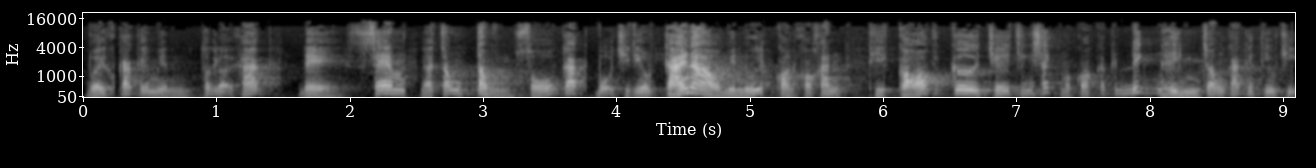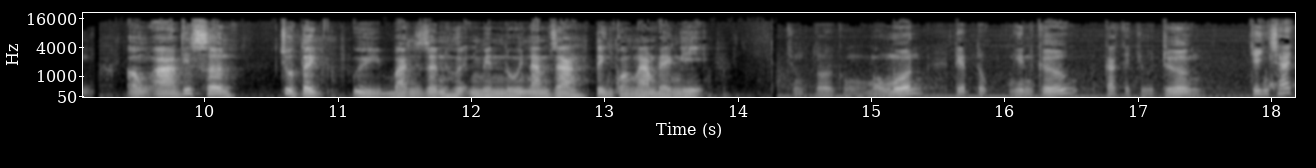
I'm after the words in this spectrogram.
với các cái miền thuận lợi khác để xem là trong tổng số các bộ chỉ tiêu cái nào miền núi còn khó khăn thì có cái cơ chế chính sách và có các cái định hình trong các cái tiêu chí. Ông A Viết Sơn, Chủ tịch Ủy ban dân huyện miền núi Nam Giang, tỉnh Quảng Nam đề nghị chúng tôi cũng mong muốn tiếp tục nghiên cứu các cái chủ trương chính sách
